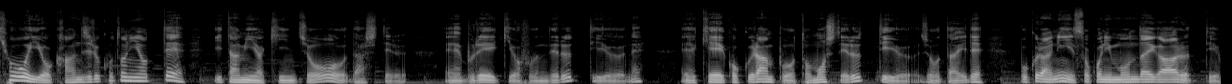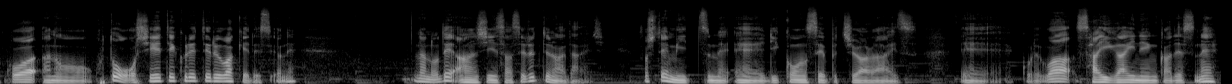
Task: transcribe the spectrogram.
脅威を感じることによって痛みや緊張を出してる、えー、ブレーキを踏んでるっていうね、えー、警告ランプを灯してるっていう状態で僕らにそこに問題があるっていうこあのことを教えてくれてるわけですよね。なので安心させるっていうのが大事。そして3つ目、えー、リコンセプチュアライズ。えー、これは再概念化ですね。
